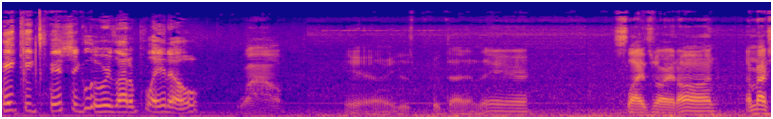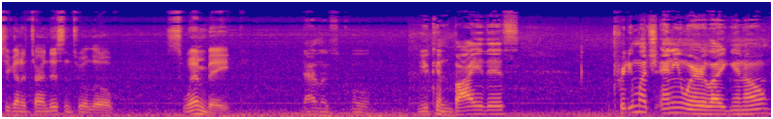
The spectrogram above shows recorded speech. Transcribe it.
making fishing lures out of Play-Doh. Wow. Yeah, you just put that in there. Slides right on. I'm actually gonna turn this into a little swim bait. That looks cool. You can buy this pretty much anywhere, like you know,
